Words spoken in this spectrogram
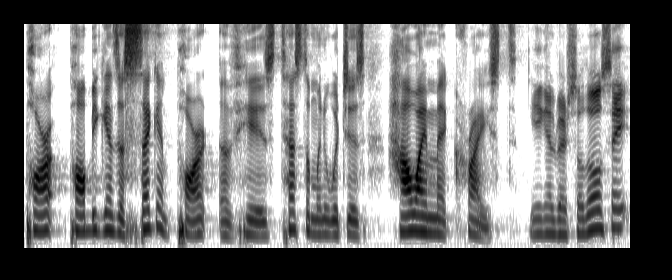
Paul begins a second part of his testimony, which is how I met Christ. Y en el verso 12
